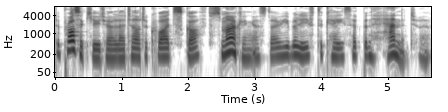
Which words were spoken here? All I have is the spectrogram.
The prosecutor let out a quiet scoff, smirking as though he believed the case had been handed to him.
